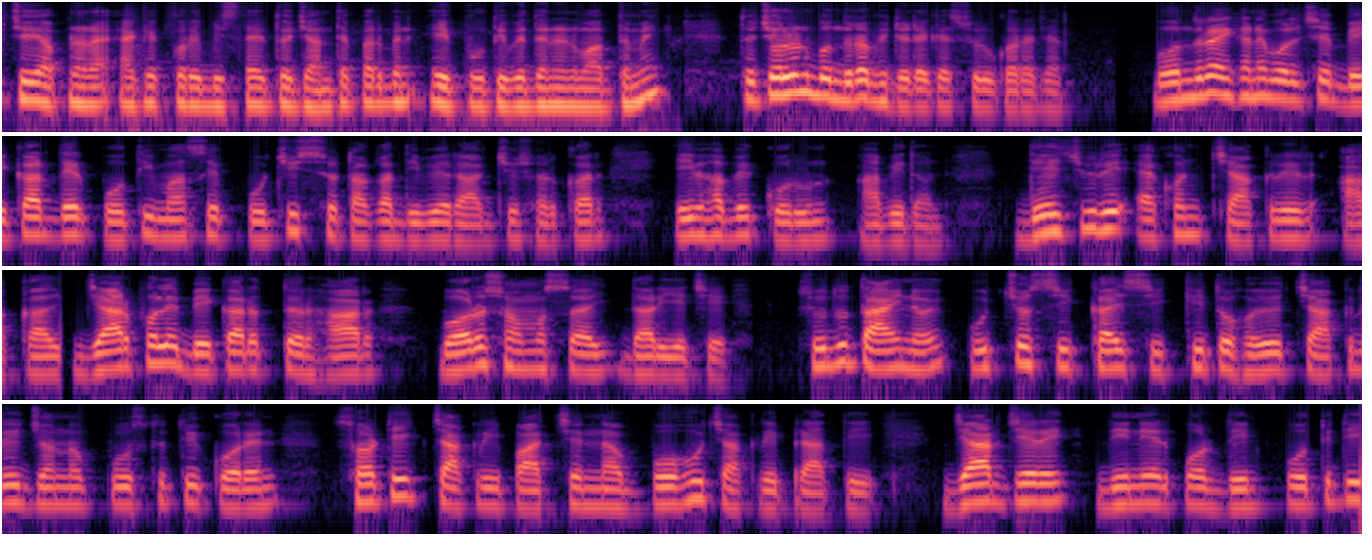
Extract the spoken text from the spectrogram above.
কিছুই আপনারা এক এক করে বিস্তারিত জানতে পারবেন এই প্রতিবেদনের মাধ্যমে। তো চলুন বন্ধুরা, ভিডিওটাকে শুরু করা যাক। বন্ধুরা, এখানে বলছে, বেকারদের প্রতি মাসে পঁচিশশো টাকা দিবে রাজ্য সরকার, এইভাবে করুন আবেদন। দেশ জুড়ে এখন চাকরির আকাল, যার ফলে বেকারত্বের হার বড় সমস্যায় দাঁড়িয়েছে। শুধু তাই নয় উচ্চ শিক্ষায় শিক্ষিত হয়ে চাকরির জন্য প্রস্তুতি করেন, সঠিক চাকরি পাচ্ছেন না বহু চাকরি প্রার্থী যার জেরে দিনের পর দিন প্রতিটি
